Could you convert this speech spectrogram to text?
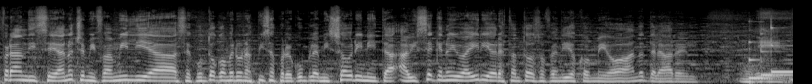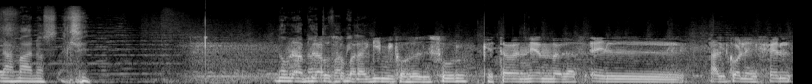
Fran dice, anoche mi familia se juntó a comer unas pizzas por el cumple de mi sobrinita. Avisé que no iba a ir y ahora están todos ofendidos conmigo. Ah, andate a lavar el- las manos. no, Un aplauso para Químicos del Sur que está vendiendo las- el alcohol en gel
